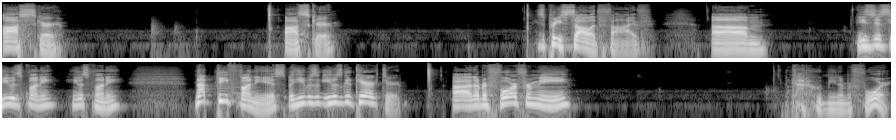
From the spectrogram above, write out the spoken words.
Oscar. Oscar. He's a pretty solid five. Um, he's just he was funny. He was funny. Not the funniest, but he was he was a good character. Uh, number four for me. God, who would be number four?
